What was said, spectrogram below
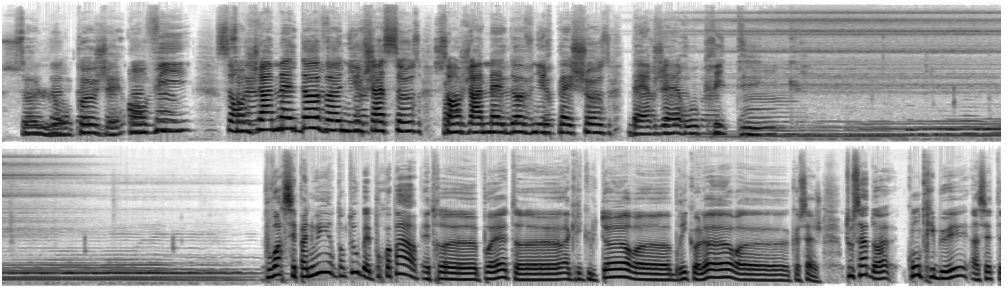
Selon que j'ai envie, sans jamais devenir chasseuse, sans jamais devenir pêcheuse, bergère ou critique. Pouvoir s'épanouir dans tout. Mais pourquoi pas être euh, poète, euh, agriculteur, euh, bricoleur, que sais-je. Tout ça doit contribuer à cet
